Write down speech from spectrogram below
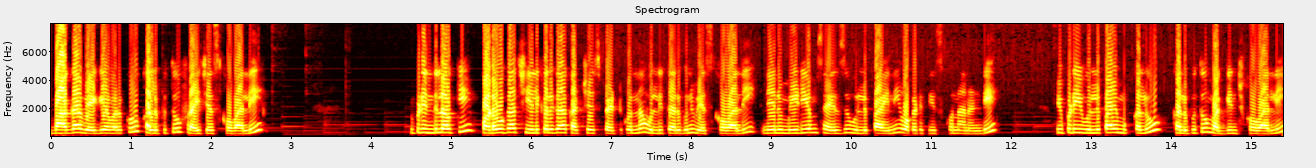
బాగా వేగే వరకు కలుపుతూ ఫ్రై చేసుకోవాలి. ఇప్పుడు ఇందులోకి పొడవుగా చీలికలుగా కట్ చేసి పెట్టుకున్న ఉల్లి తరుగుని వేసుకోవాలి. నేను మీడియం సైజు ఉల్లిపాయని ఒకటి తీసుకున్నానండి. ఇప్పుడు ఈ ఉల్లిపాయ ముక్కలు కలుపుతూ మగ్గించుకోవాలి.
